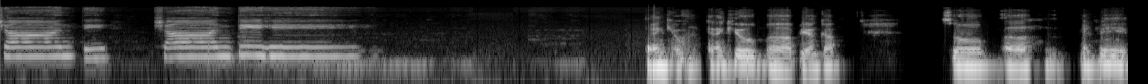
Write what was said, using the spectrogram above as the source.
शान्ति शान्तिः Thank you. Thank you, uh, Priyanka. So uh, let me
